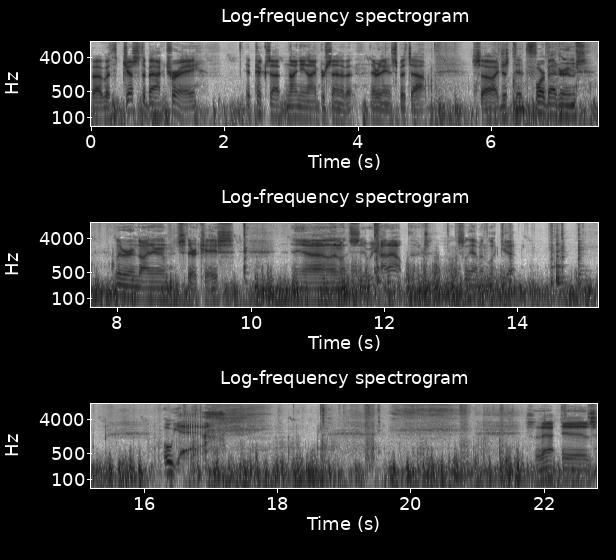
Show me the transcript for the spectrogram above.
But with just the back tray, it picks up 99% of it, everything it spits out. So I just did four bedrooms, living room, dining room, staircase. And let's see what we got out. I Honestly, haven't looked yet. Oh, yeah. That is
